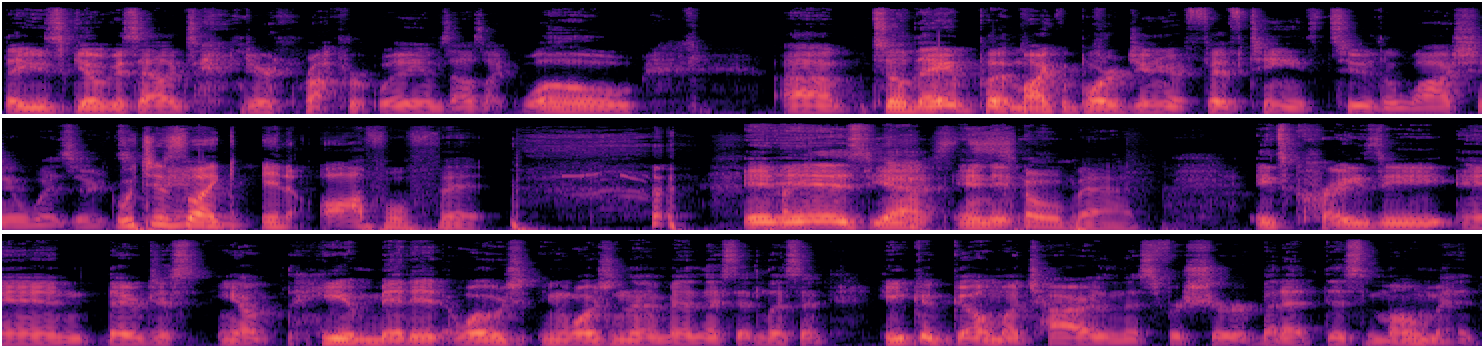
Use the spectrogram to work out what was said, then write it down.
They used Gilgeous-Alexander and Robert Williams. I was like, whoa. Um, so they put Michael Porter Jr. at 15th to the Washington Wizards. Which is like an awful fit. it is, yeah, and it, so bad. It's crazy. And they're just, you know, he admitted, Woj, them admitted, they said, listen, he could go much higher than this for sure, but at this moment,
